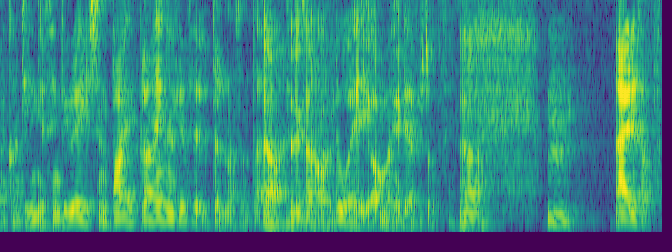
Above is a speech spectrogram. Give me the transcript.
uh, continuous integration pipelinen ska se ut eller något sånt där. Ja, till exempel. Ja, då är jag man ju det förstås. Ja. Mm. Nej, det är sant.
